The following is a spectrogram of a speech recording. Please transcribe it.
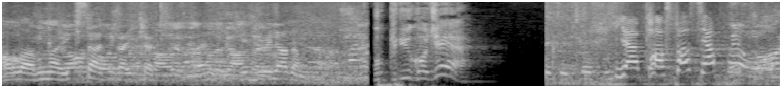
Allah bunlar iki saate kayacak. Ben tecrübeli adamım. Bu büyük hoca ya. Ya paspas yapmıyor mu?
